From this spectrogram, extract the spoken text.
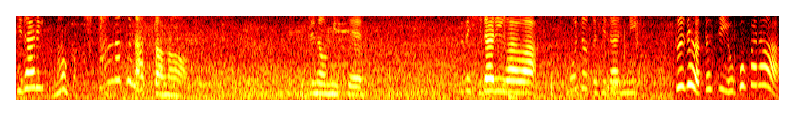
左なんか汚くなったな。うちの店。それで左側もうちょっと左に。それで私横から、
